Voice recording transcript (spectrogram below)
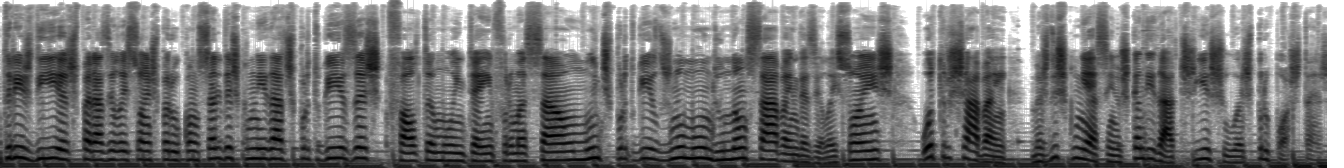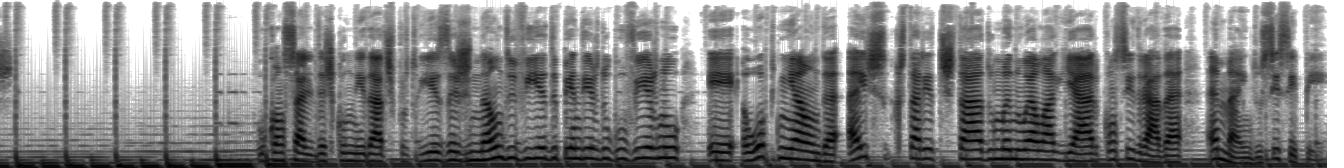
três dias para as eleições para o Conselho das Comunidades Portuguesas. Falta muita informação. Muitos portugueses no mundo não sabem das eleições, outros sabem, mas desconhecem os candidatos e as suas propostas. O Conselho das Comunidades Portuguesas não devia depender do governo, é a opinião da ex-secretária de Estado Manuela Aguiar, considerada a mãe do CCP.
